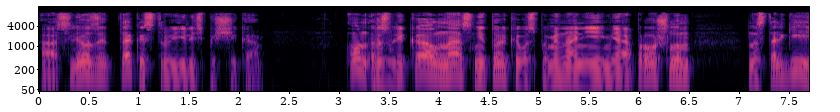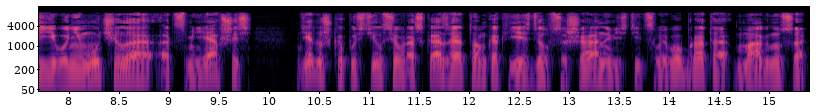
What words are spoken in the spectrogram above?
а слезы так и струились по щекам. Он развлекал нас не только воспоминаниями о прошлом, ностальгия его не мучила, отсмеявшись, дедушка пустился в рассказы о том, как ездил в США навестить своего брата Магнуса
